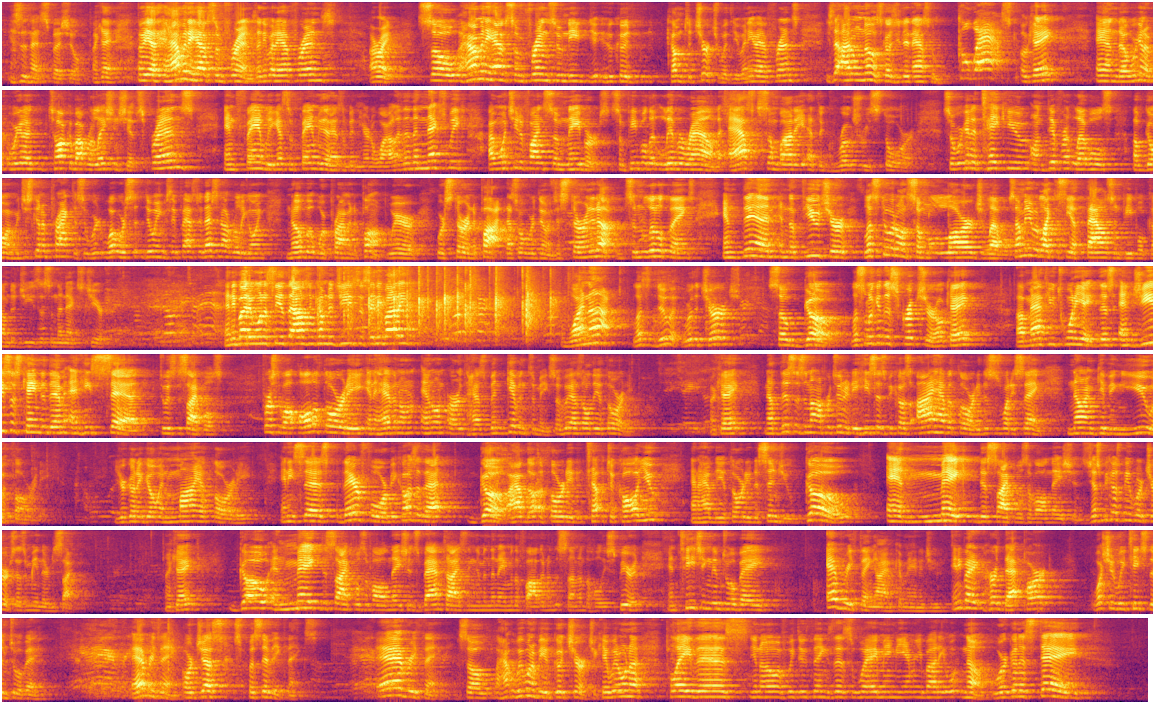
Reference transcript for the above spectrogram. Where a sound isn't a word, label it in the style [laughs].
Isn't that special? Okay. I mean, how many have some friends? Anybody have friends? All right. So, how many have some friends who need who could come to church with you? Any have friends? You said, I don't know. It's because you didn't ask them. Go ask. Okay. And uh, we're gonna we're gonna talk about relationships, friends and family. You got some family that hasn't been here in a while. And then the next week, I want you to find some neighbors, some people that live around. Ask somebody at the grocery store. So we're going to take you on different levels of going. We're just going to practice it. We're, what we're doing, say, Pastor, that's not really going. No, but we're priming the pump. We're, we're stirring the pot. That's what we're doing. Just stirring it up. Some little things. And then in the future, let's do it on some large levels. How many would like to see a thousand people come to Jesus in the next year? Anybody want to see a thousand come to Jesus? Anybody? Why not? Let's do it. We're the church. So go. Let's look at this scripture, okay? Uh, Matthew 28. This, and Jesus came to them and he said to his disciples, First of all, all authority in heaven and on earth has been given to me. So who has all the authority? Jesus. Okay? Now, this is an opportunity. He says, Because I have authority, this is what he's saying. Now I'm giving you authority. You're going to go in my authority. And he says, Therefore, because of that, go. I have the authority to, tell, to call you, and I have the authority to send you. Go and make disciples of all nations. Just because people are church doesn't mean they're disciples. Okay? Go and make disciples of all nations, baptizing them in the name of the Father and of the Son and the Holy Spirit, and teaching them to obey everything I have commanded you. Anybody heard that part? What should we teach them to obey? Everything. Everything or just specific things? Everything. So we want to be a good church, okay? We don't want to play this, you know, if we do things this way, maybe everybody. No, we're going to stay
